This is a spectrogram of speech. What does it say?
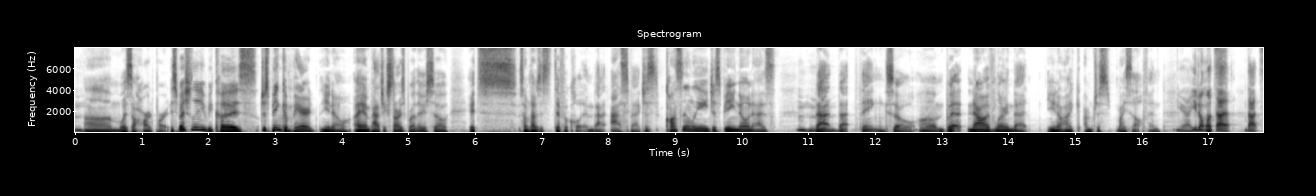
Mhm. um, was the hard part, especially because just being compared. You know, I am Patrick Starrr's brother, so it's sometimes it's difficult in that aspect. Just constantly just being known as Mhm. that that thing. So, um, but now I've learned that you know I, I'm just myself and Yeah, you don't let that that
